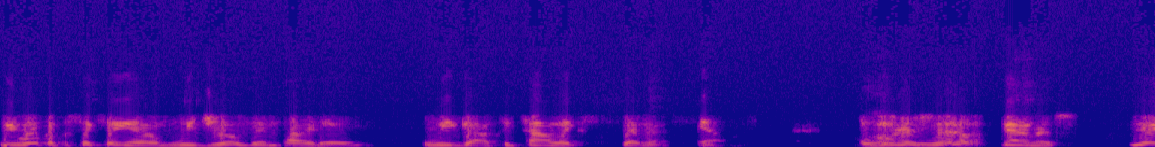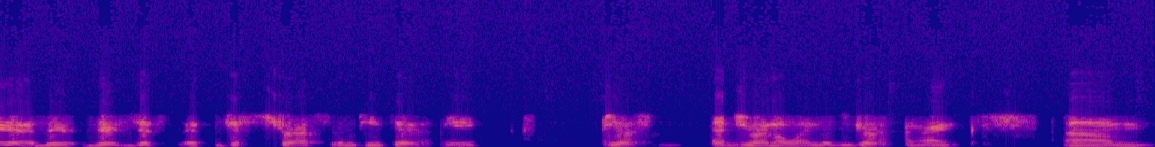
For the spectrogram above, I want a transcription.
We woke up at 6 a.m. We drove the entire day. We got to town like 7 a.m. Oh, We're cameras. Yeah, yeah. They're just it's just stress and PTSD, just adrenaline is driving, right? Um,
